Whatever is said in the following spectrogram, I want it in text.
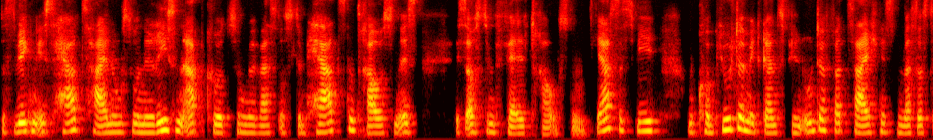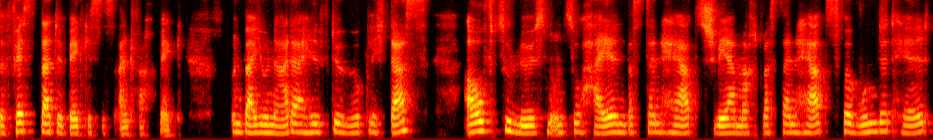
Deswegen ist Herzheilung so eine Riesenabkürzung, weil was aus dem Herzen draußen ist, ist aus dem Feld draußen. Ja, es ist wie ein Computer mit ganz vielen Unterverzeichnissen. Was aus der Festplatte weg ist, ist einfach weg. Und bei Yonada hilft dir wirklich das, aufzulösen und zu heilen, was dein Herz schwer macht, was dein Herz verwundet hält,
